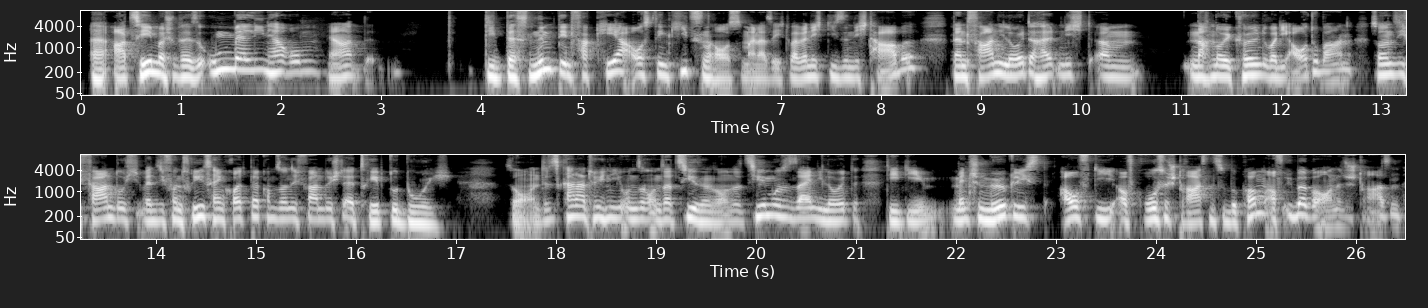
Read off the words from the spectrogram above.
äh, A10 beispielsweise um Berlin herum, ja, die, das nimmt den Verkehr aus den Kiezen raus, meiner Sicht. Weil wenn ich diese nicht habe, dann fahren die Leute halt nicht ähm, nach Neukölln über die Autobahn, sondern sie fahren durch, wenn sie von Friedrichshain-Kreuzberg kommen, sondern sie fahren durch äh, Treptow durch. So, und das kann natürlich nicht unsere, unser Ziel sein. So, unser Ziel muss es sein, die Leute, die, die Menschen möglichst auf die, auf große Straßen zu bekommen, auf übergeordnete Straßen,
